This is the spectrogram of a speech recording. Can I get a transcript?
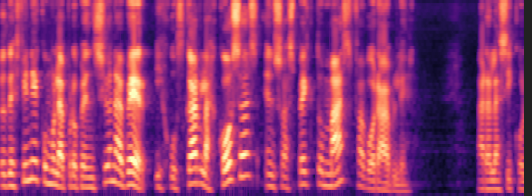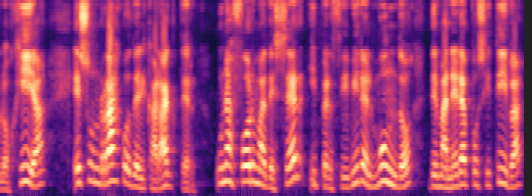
lo define como la propensión a ver y juzgar las cosas en su aspecto más favorable. Para la psicología es un rasgo del carácter, una forma de ser y percibir el mundo de manera positiva,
